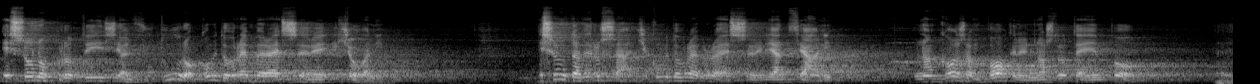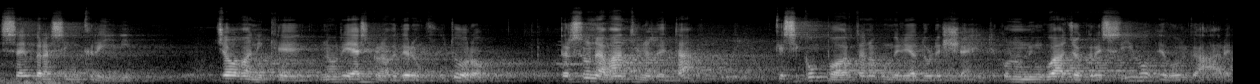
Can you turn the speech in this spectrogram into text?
e sono protesi al futuro come dovrebbero essere i giovani e sono davvero saggi come dovrebbero essere gli anziani. Una cosa un po' che nel nostro tempo eh, sembra si incrini, giovani che non riescono a vedere un futuro, persone avanti nell'età che si comportano come gli adolescenti, con un linguaggio aggressivo e volgare.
